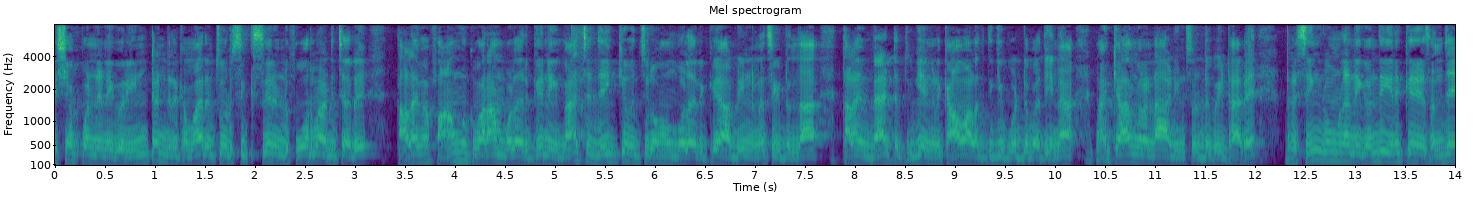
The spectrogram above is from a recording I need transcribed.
ரிஷப் பண்ண இன்னைக்கு ஒரு இன்டென்ட் இருக்க மாதிரி இருந்துச்சு. ஒரு சிக்ஸ் ரெண்டு ஃபோர்லாம் அடிச்சாரு. தலைவன் ஃபார்முக்கு வராம போல இருக்கு. நீங்கள் மேட்ச்சை ஜெயிக்க வச்சிருவோம் போல இருக்கு அப்படின்னு நினச்சிக்கிட்டு இருந்தா தலைவன் பேட்டை தூக்கி எங்களுக்கு காவால தூக்கி போட்டு பார்த்தீங்கன்னா நான் கிளம்புறேன்டா அப்படின்னு சொல்லிட்டு போயிட்டாரு. ட்ரெஸ்ஸிங் ரூமில் இன்றைக்கி வந்து இருக்கு சஞ்சய்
